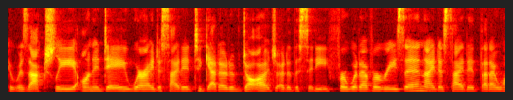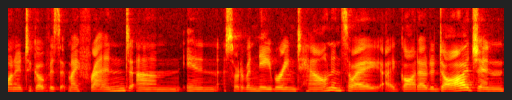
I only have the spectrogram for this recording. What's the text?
it was actually on a day where I decided to get out of Dodge, out of the city. For whatever reason, I decided that I wanted to go visit my friend um, in sort of a neighboring town. And so I, I got out of Dodge and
